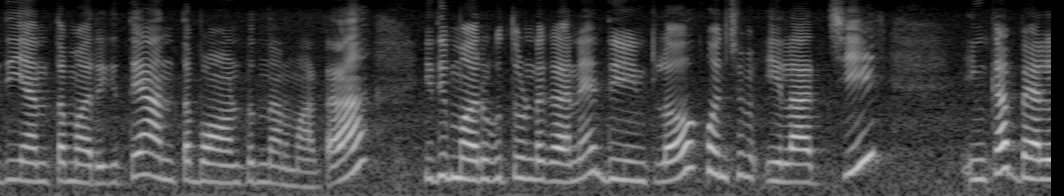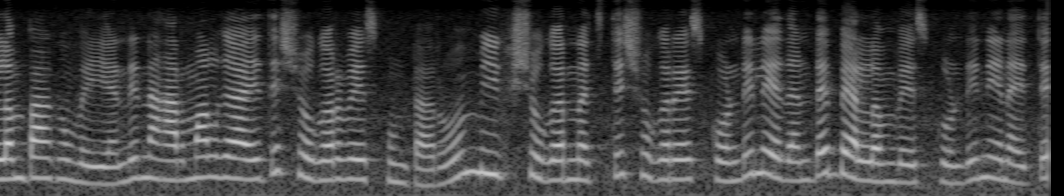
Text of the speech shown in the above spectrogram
ఇది ఎంత మరిగితే అంత బాగుంటుంది ఇది మరుగుతుండగానే దీంట్లో కొంచెం ఇలాచి ఇంకా బెల్లం పాకం వేయండి. నార్మల్గా అయితే షుగర్ వేసుకుంటారు. మీకు షుగర్ నచ్చితే షుగర్ వేసుకోండి. లేదంటే బెల్లం వేసుకోండి. నేనైతే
